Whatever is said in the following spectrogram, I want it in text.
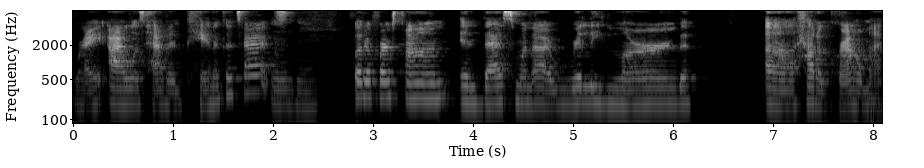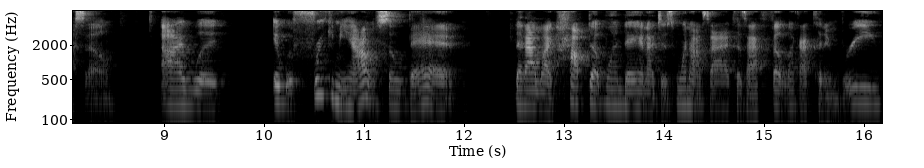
right? I was having panic attacks mm-hmm. for the first time, and that's when I really learned uh, how to ground myself. I would it would freak me out so bad that I like hopped up one day and I just went outside because I felt like I couldn't breathe.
